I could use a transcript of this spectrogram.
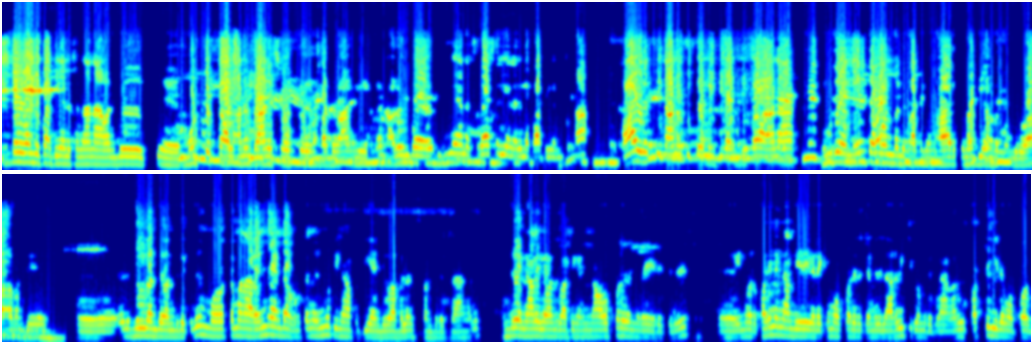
இப்போ வந்து பாத்தீங்கன்னு சொன்னா நான் வந்து மொட்டுக்கால் அனுபாணி சோப்பு வந்து வாங்கியிருக்கேன். அது இந்த உண்மையான சராசரியான இதுல பாத்தீங்கன்னு சொன்னா ஆயிரத்தி நானூத்தி தொண்ணூத்தி ரெண்டு ரூபா. ஆனா இன்றைய நெட் அமௌண்ட் வந்து பாத்தீங்கன்னா ஆயிரத்தி நூத்தி ஐம்பத்தஞ்சு ரூபா வந்து பில் வந்து வந்திருக்குது. மொத்தமா நான் ரெண்டாயிரம் ரூபா கொடுத்தேன் எண்ணூத்தி நாற்பத்தி அஞ்சு ரூபா பேலன்ஸ் வந்திருக்காங்க இன்றைய நாளையில வந்து பாத்தீங்கன்னா ஆஃபர் நிறைய இருக்குது. இன்னொரு பதினைந்தாம் தேதி வரைக்கும் ஒப்பர் இருக்குன்றதுல அறிவித்து கொண்டிருக்கிறாங்க. அது பத்து வீதம் ஒப்பர்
